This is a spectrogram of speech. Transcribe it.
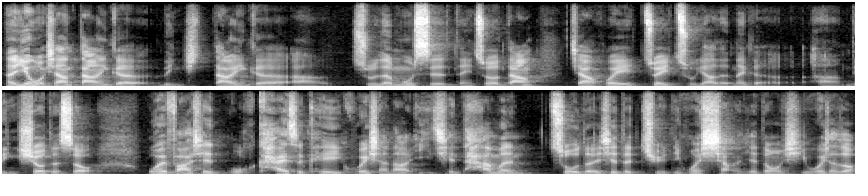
那因为我像当一个领，当一个呃主任牧师，等于说当教会最主要的那个呃领袖的时候，我会发现我开始可以回想到以前他们做的一些的决定，或想一些东西。我会想说，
